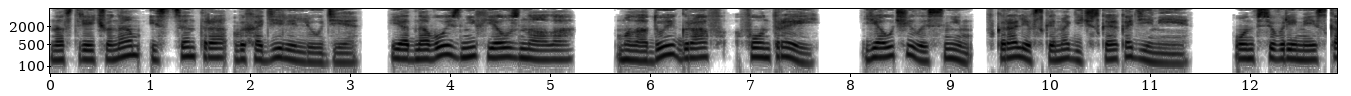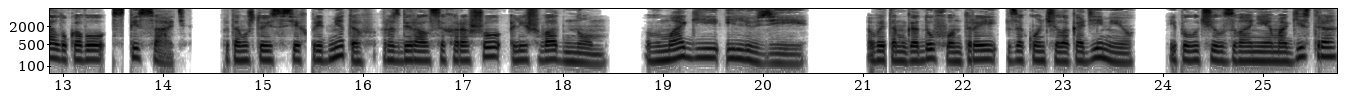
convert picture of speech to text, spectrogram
Навстречу нам из центра выходили люди, и одного из них я узнала. Молодой граф фон Трей. Я училась с ним в Королевской магической академии. Он все время искал у кого списать, потому что из всех предметов разбирался хорошо лишь в одном — в магии иллюзии. В этом году фон Трей закончил академию и получил звание магистра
